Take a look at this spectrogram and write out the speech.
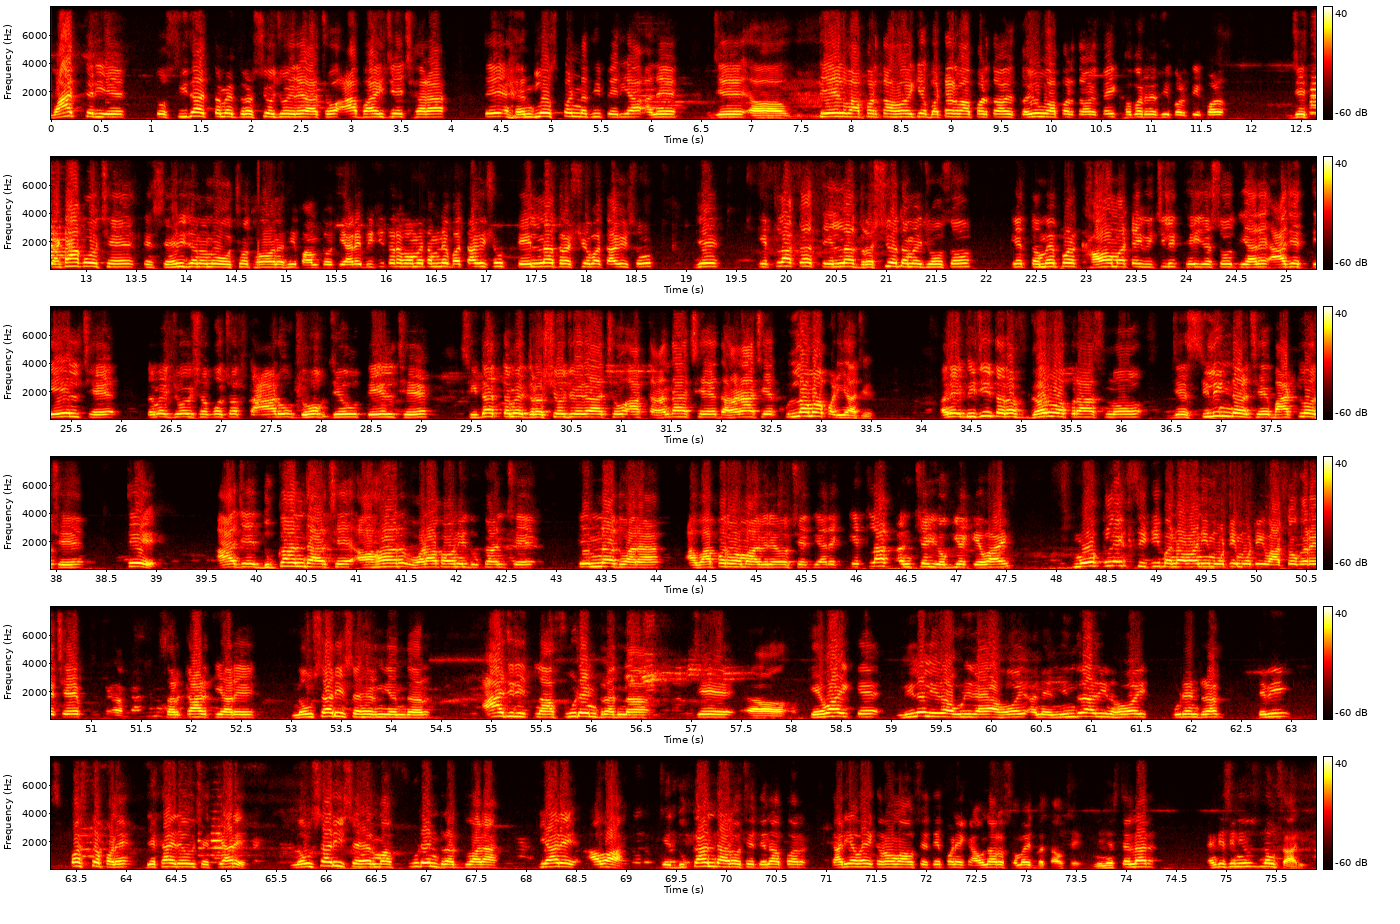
વાત કરીએ તો સીધા જ તમે દ્રશ્યો જોઈ રહ્યા છો, આ ભાઈ જે છરા તે હેન્ડગ્લોવ્સ પણ નથી પહેર્યા અને જે તેલ વાપરતા હોય કે બટર વાપરતા હોય, કયું વાપરતા હોય, કંઈ ખબર નથી પડતી, પણ જે ચટાકો છે તે શહેરીજનોનો ઓછો થવા નથી પામતો. ત્યારે બીજી તરફ અમે તમને બતાવીશું, તેલના દ્રશ્યો બતાવીશું, જે કેટલાક તેલના દ્રશ્યો તમે જોશો કે તમે પણ ખાવા માટે વિચલિત થઈ જશો. ત્યારે આ જે તેલ છે, તમે જોઈ શકો છો, કાળું ઢોક જેવું તેલ છે. સીધા જ તમે દ્રશ્યો જોઈ રહ્યા છો. આ કાંદા છે, દાણા છે, ખુલ્લામાં પડ્યા છે. અને બીજી તરફ ઘર વપરાશનો જે સિલિન્ડર છે, બાટલો છે, તે આ જે દુકાનદાર છે, આહાર વડાપાવની દુકાન છે, તેમના દ્વારા આ વાપરવામાં આવી રહ્યો છે. ત્યારે કેટલાક અંશે યોગ્ય કહેવાય. સ્મોકલેસ સિટી બનાવવાની મોટી મોટી વાતો કરે છે. સરકાર ત્યારે નવસારી શહેરની અંદર આ જ રીતના ફૂડ એન્ડ ડ્રગના જે કહેવાય કે લીલે લીલા ઉડી રહ્યા હોય અને નિંદ્રાધીન હોય ફૂડ એન્ડ ડ્રગ તેવી સ્પષ્ટપણે દેખાઈ રહ્યું છે. ત્યારે નવસારી શહેરમાં ફૂડ એન્ડ ડ્રગ દ્વારા ક્યારે આવા જે દુકાનદારો છે તેના પર કાર્યવાહી કરવામાં આવશે તે પણ એક આવનારો સમય જ બતાવશે. Minesh NDC news Navsari.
